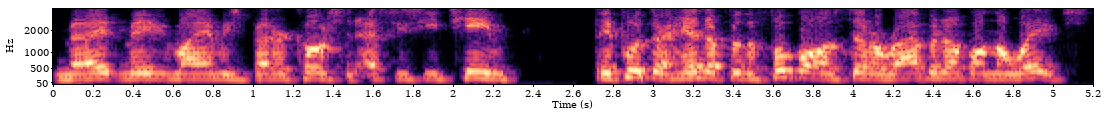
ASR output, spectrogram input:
maybe Miami's better coached an SEC team. They put their hand up for the football instead of wrapping up on the waves.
